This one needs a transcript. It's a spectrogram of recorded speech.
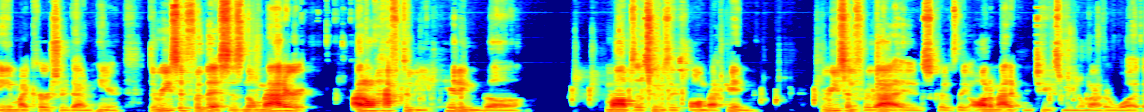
aim my cursor down here. The reason for this is no matter I don't have to be hitting the mobs as soon as they spawn back in. The reason for that is because they automatically chase me no matter what.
